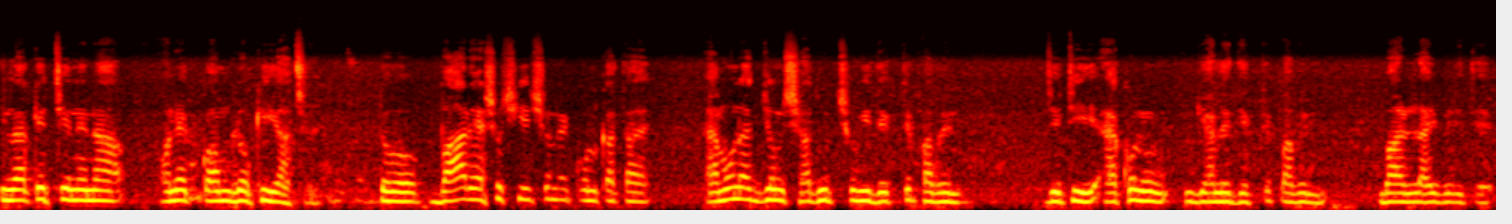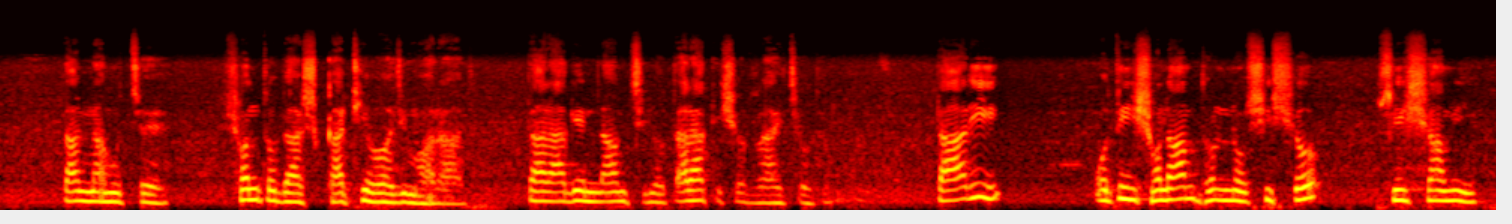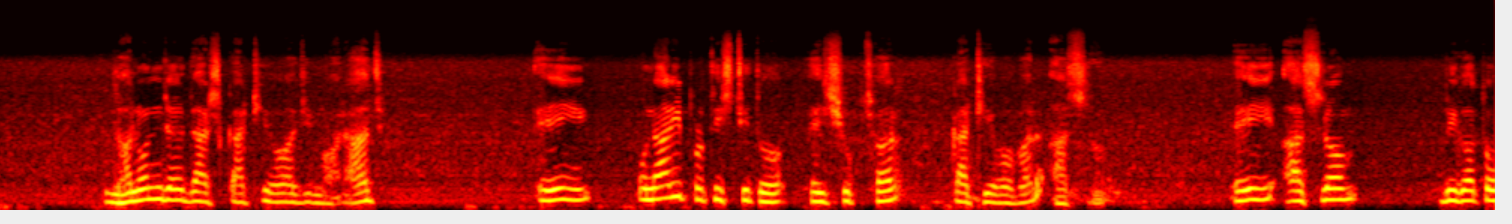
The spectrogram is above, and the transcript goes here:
ইনাকে চেনে না অনেক কম লোকই আছে। তো বার অ্যাসোসিয়েশনে কলকাতায় এমন একজন সাধুর ছবি দেখতে পাবেন, যেটি এখনও গেলে দেখতে পাবেন বার লাইব্রেরিতে। তার নাম হচ্ছে সন্ত দাস কাঠিয়াবাজি মহারাজ, তার আগের নাম ছিল তারাকিশোর রায়চৌধুরী। তারই অতি স্বনামধন্য শিষ্য শ্রী স্বামী ধনঞ্জয় দাস কাঠিয়াবাজি মহারাজ। এই ওনারই প্রতিষ্ঠিত এই সুকচর কাঠিয়া বাবার আশ্রম। এই আশ্রম বিগত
